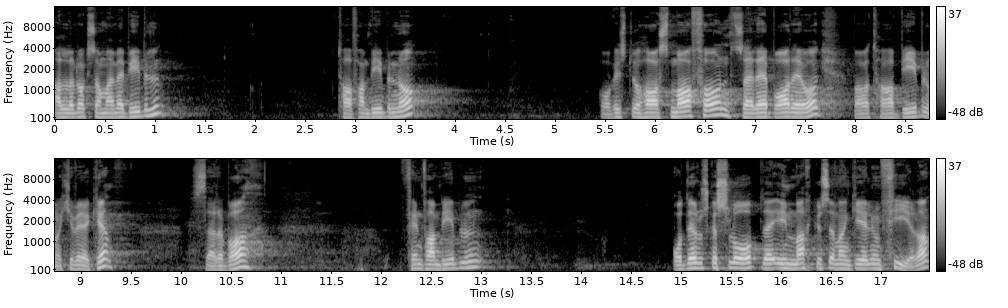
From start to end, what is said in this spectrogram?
Alle dere som har med Bibelen, ta fram Bibelen nå. Og Hvis du har smartphone, så er det bra, det òg. Bare ta Bibelen og ikke VG, så er det bra. Finn fram Bibelen. Og Det du skal slå opp, det er i Markus evangelium 4.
